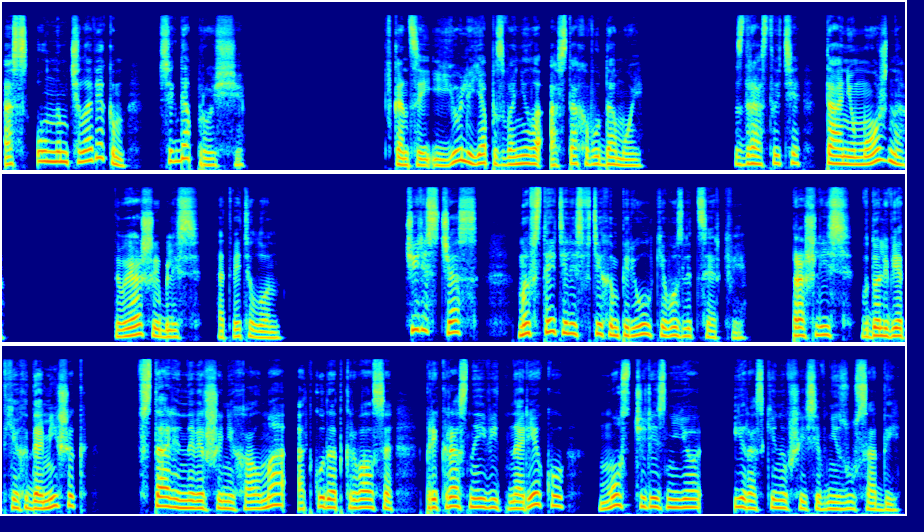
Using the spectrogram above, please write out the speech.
А с умным человеком всегда проще. В конце июля я позвонила Астахову домой. «Здравствуйте, Таню можно?» «Вы ошиблись», — ответил он. Через час мы встретились в тихом переулке возле церкви. Прошлись вдоль ветхих домишек, встали на вершине холма, откуда открывался прекрасный вид на реку, мост через нее и раскинувшиеся внизу сады.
